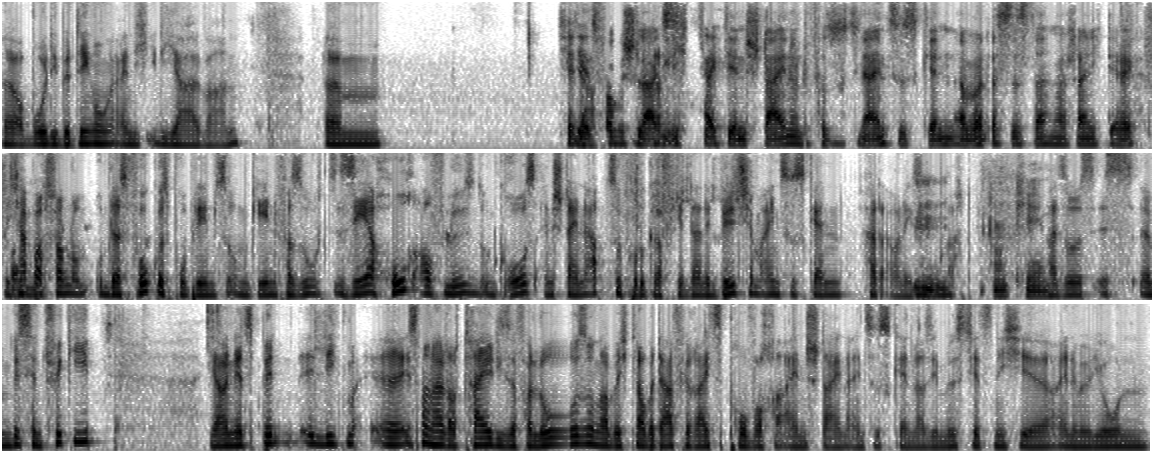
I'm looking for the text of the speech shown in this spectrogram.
äh, obwohl die Bedingungen eigentlich ideal waren. Ähm, Ich hätte Ja, jetzt vorgeschlagen, ich zeige dir einen Stein und du versuchst ihn einzuscannen, aber das ist dann wahrscheinlich direkt ich habe auch schon, um, um das Fokusproblem zu umgehen, versucht, sehr hochauflösend und groß einen Stein abzufotografieren, dann den Bildschirm einzuscannen, hat auch nichts Mhm. gebracht. Okay. Also es ist ein bisschen tricky. Ja, und jetzt bin, liegt, äh, ist man halt auch Teil dieser Verlosung, aber ich glaube, dafür reicht es pro Woche einen Stein einzuscannen. Also ihr müsst jetzt nicht hier eine Million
